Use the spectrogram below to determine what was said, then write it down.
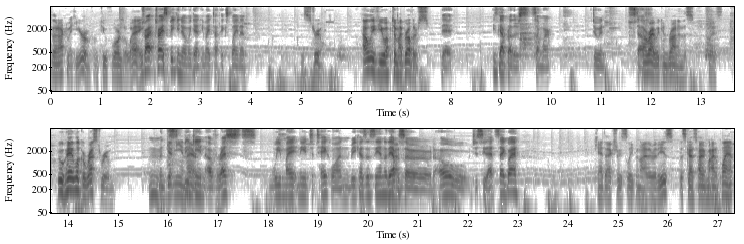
They're not going to hear him from two floors away. Try try speaking to him again. He might t- explain it. This is true. I'll leave you up to my brothers. Yeah. He's got brothers somewhere doing stuff. All right, we can run in this place. Ooh, hey, look, a restroom. Mm, and Get me in there. speaking of rests, we might need to take one because it's the end of the episode. Oh, did you see that segue? Can't actually sleep in either of these. This guy's hiding behind a plant.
